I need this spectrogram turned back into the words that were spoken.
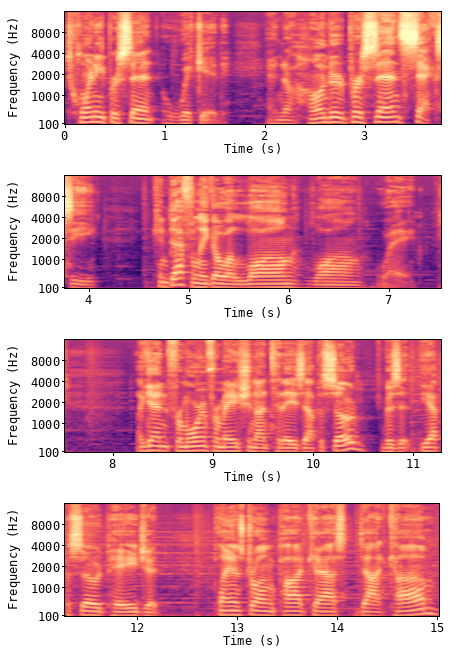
20% wicked, and 100% sexy can definitely go a long, long way. Again, for more information on today's episode, visit the episode page at planstrongpodcast.com.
